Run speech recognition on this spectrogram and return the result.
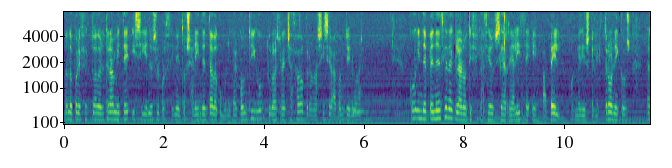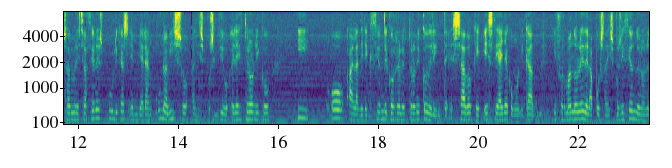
dando por efectuado el trámite y siguiéndose el procedimiento. Se han intentado comunicar contigo, tú lo has rechazado, pero aún así se va a continuar. Con independencia de que la notificación se realice en papel o por medios electrónicos, las administraciones públicas enviarán un aviso al dispositivo electrónico y o a la dirección de correo electrónico del interesado que éste haya comunicado, informándole de la puesta a disposición de una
